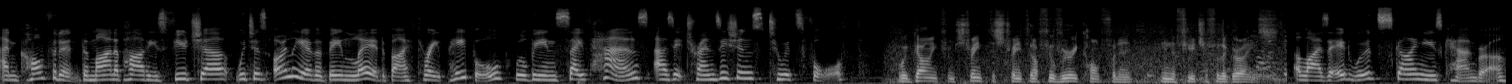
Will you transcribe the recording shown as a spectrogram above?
And confident the minor party's future, which has only ever been led by three people, will be in safe hands as it transitions to its fourth. We're going from strength to strength, and I feel very confident in the future for the Greens. Eliza Edwards, Sky News, Canberra.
